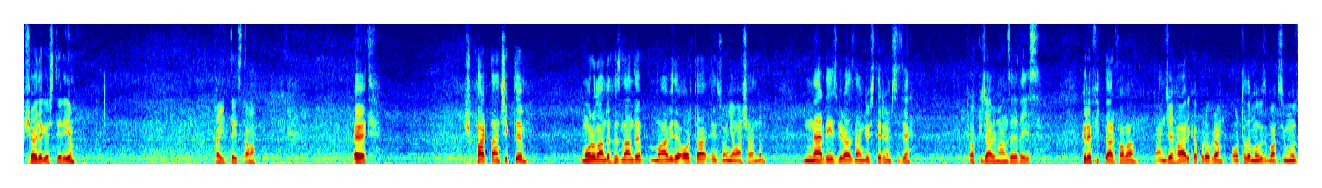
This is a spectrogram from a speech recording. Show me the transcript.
Şöyle göstereyim. Kayıttayız tamam. Evet. Şu parktan çıktım. Mor olanda hızlandım. Mavide orta en son yavaşlandım. Neredeyiz? Birazdan gösteririm size. Çok güzel bir manzaradayız. Grafikler falan. Bence harika program. Ortalama hız, maksimum hız,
